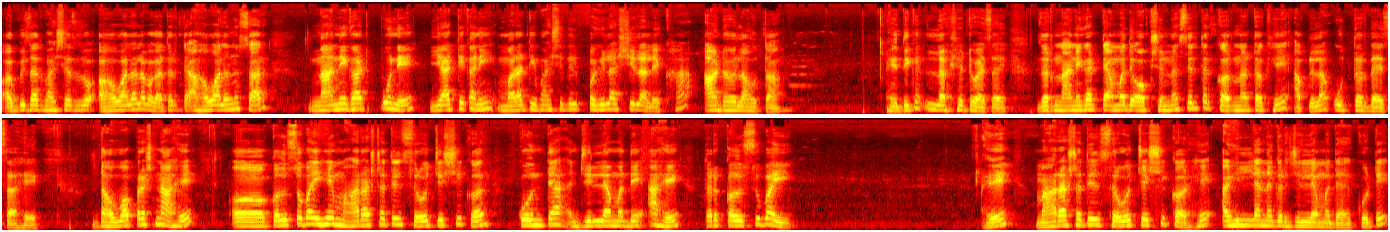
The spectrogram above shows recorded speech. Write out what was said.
अभिजात भाषेचा जो अहवाल आला बघा तर त्या अहवालानुसार नाणेघाट पुणे या ठिकाणी मराठी भाषेतील पहिला शिलालेख हा आढळला होता. हे देखील लक्षात ठेवायचं आहे. जर नाणेघाट त्यामध्ये ऑप्शन नसेल तर कर्नाटक हे आपल्याला उत्तर द्यायचं आहे. दहावा प्रश्न आहे अ, कळसुबाई हे महाराष्ट्रातील सर्वोच्च शिखर कोणत्या जिल्ह्यामध्ये आहे? तर कळसुबाई हे महाराष्ट्रातील सर्वोच्च शिखर हे अहिल्यानगर जिल्ह्यामध्ये आहे. कुठे?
